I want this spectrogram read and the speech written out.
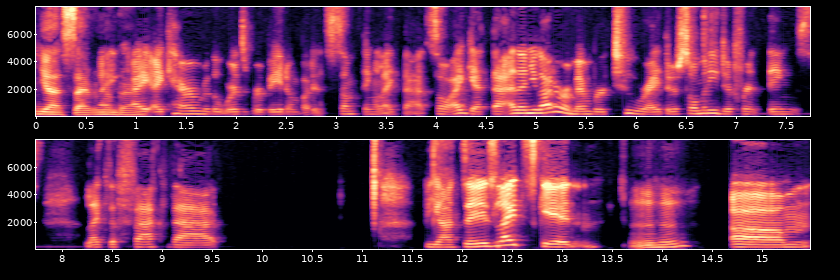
Yes, I Like, remember. I, I can't remember the words verbatim, but it's something like that. So I get that. And then you got to remember too, right? There's so many different things, like the fact that Beyonce is light skinned hmm um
